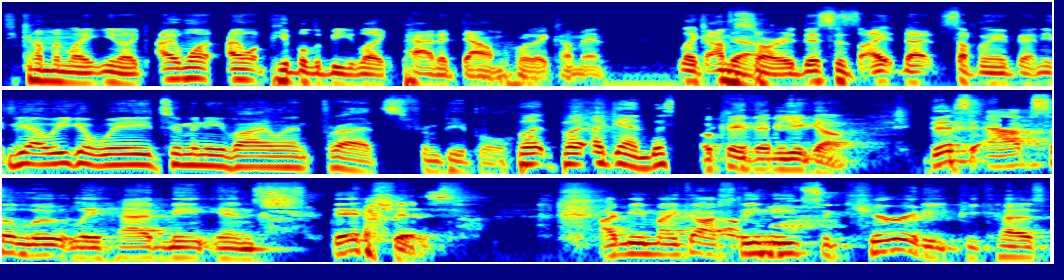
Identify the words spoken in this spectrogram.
to come and like you know like i want i want people to be like patted down before they come in like i'm Yeah. sorry this is I, that's something that needs Yeah, we get way too many violent threats from people. but but again this Okay, there you go. This absolutely had me in stitches. I mean, my gosh, they need security because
